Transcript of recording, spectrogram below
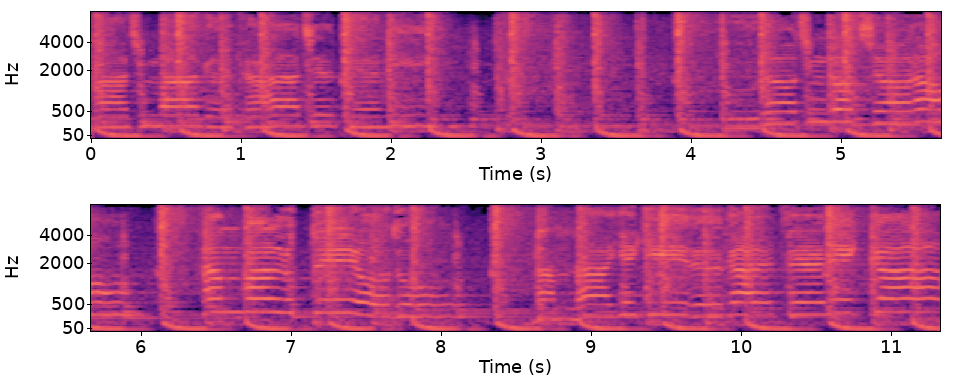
마지막을 가질 테니. 부러진 것처럼 한 발로 뛰어도 난 나의 길을 갈 테니까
